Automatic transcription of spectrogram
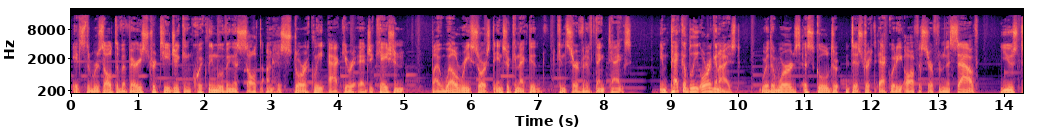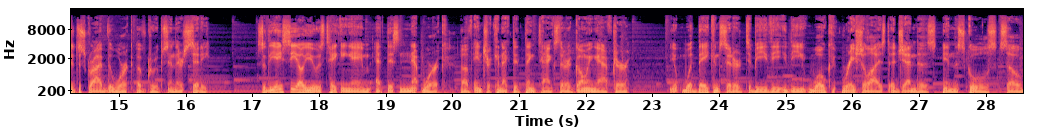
it's the result of a very strategic and quickly moving assault on historically accurate education by well resourced, interconnected conservative think tanks impeccably organized were the words a school district equity officer from the South used to describe the work of groups in their city. So the ACLU is taking aim at this network of interconnected think tanks that are going after what they consider to be the, the woke racialized agendas in the schools. So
